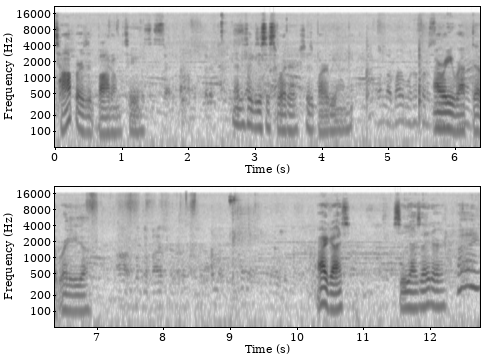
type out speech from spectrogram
top or is it bottom too? No, it's like just a sweater. It says Barbie on it. Already wrapped up, ready to go. All right, guys. See you guys later. Bye.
